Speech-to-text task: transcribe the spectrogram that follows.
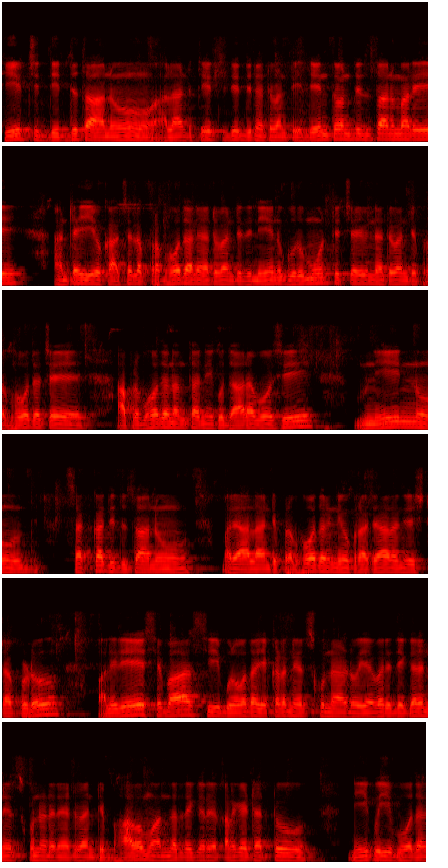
తీర్చిదిద్దుతాను. అలాంటి తీర్చిదిద్దినటువంటి దేంతో దిద్దుతాను మరి? అంటే ఈ యొక్క అచల ప్రబోధ అనేటువంటిది నేను గురుమూర్తి చేయనటువంటి ప్రబోధ చే ఆ ప్రబోధనంతా నీకు దారబోసి నిన్ను చక్కదిద్దుతాను. మరి అలాంటి ప్రబోధను నీవు ప్రచారం చేసేటప్పుడు వలిరే శిబాస్ ఈ బోధ ఎక్కడ నేర్చుకున్నాడు ఎవరి దగ్గర నేర్చుకున్నాడు అనేటువంటి భావం అందరి దగ్గర కలిగేటట్టు నీకు ఈ బోధన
